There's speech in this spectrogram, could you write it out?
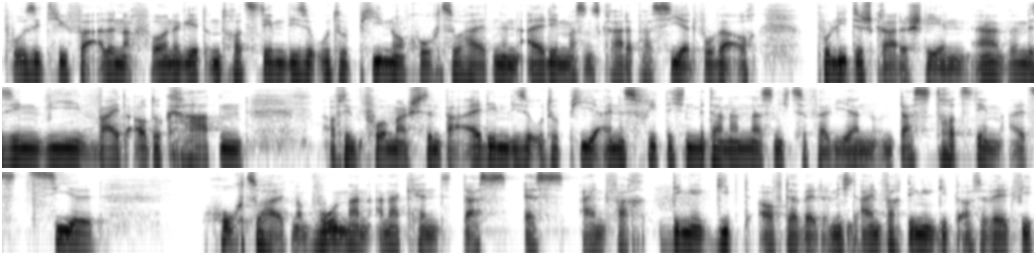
positiv für alle nach vorne geht und trotzdem diese Utopie noch hochzuhalten in all dem, was uns gerade passiert, wo wir auch politisch gerade stehen. Ja, wenn wir sehen, wie weit Autokraten auf dem Vormarsch sind, bei all dem diese Utopie eines friedlichen Miteinanders nicht zu verlieren und das trotzdem als Ziel hochzuhalten, obwohl man anerkennt, dass es einfach Dinge gibt auf der Welt und nicht einfach Dinge gibt auf der Welt, wie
